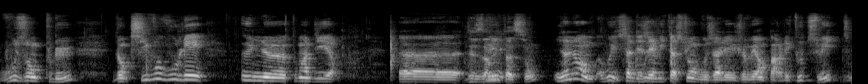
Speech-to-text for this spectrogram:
vous ont plu. Donc si vous voulez une, euh, comment dire... Euh, des invitations Non, non, oui, ça des invitations, vous allez, je vais en parler tout de suite.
